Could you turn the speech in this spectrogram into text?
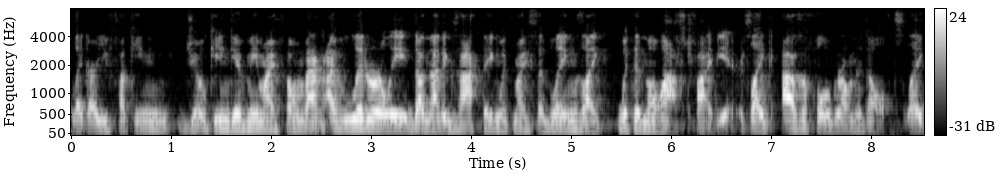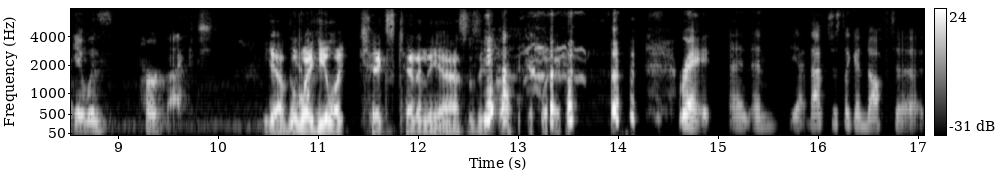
like, are you fucking joking? Give me my phone back. I've literally done that exact thing with my siblings, like, within the last five years, like, as a full grown adult. Like, it was perfect. yeah the Yeah. way he like kicks ken in the ass as he's Yeah. walking away right and and yeah that's just like enough to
